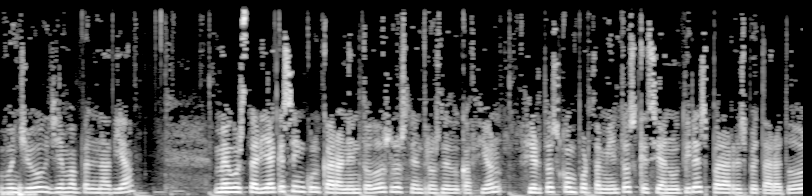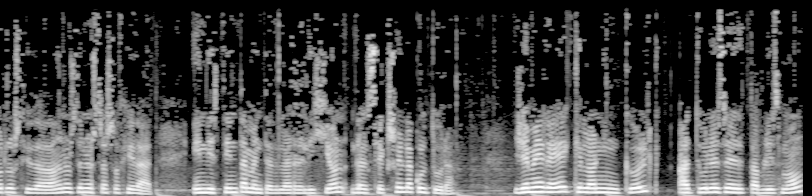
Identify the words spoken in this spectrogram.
Bonjour, je m'appelle Nadia. Me gustaría que se inculcaran en todos los centros de educación ciertos comportamientos que sean útiles para respetar a todos los ciudadanos de nuestra sociedad, indistintamente de la religión, del sexo y la cultura. J'aimerais que l'on inculque à tous les établissements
